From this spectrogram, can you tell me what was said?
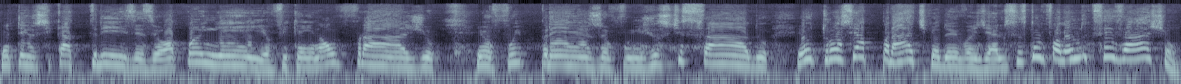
eu tenho cicatrizes, eu apanhei, eu fiquei em naufrágio, eu fui preso, eu fui injustiçado. Eu trouxe a prática do evangelho. Vocês estão falando o que vocês acham.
